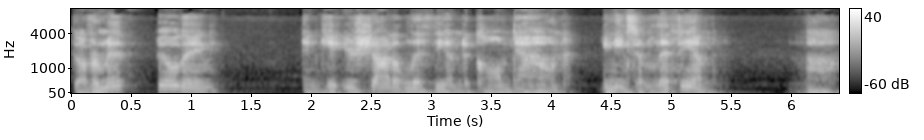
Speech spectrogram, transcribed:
government building and get your shot of lithium to calm down. You need some lithium. You out.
